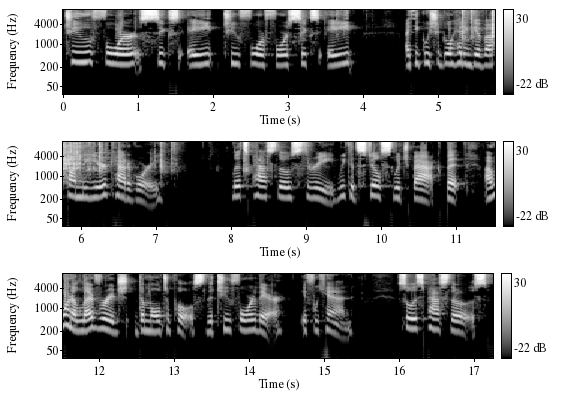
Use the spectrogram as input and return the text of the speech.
two, four, six, eight, two, four, four, six, eight. I think we should go ahead and give up on the year category. Let's pass those three. We could still switch back, but I want to leverage the multiples, the two, four there, if we can. So let's pass those.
